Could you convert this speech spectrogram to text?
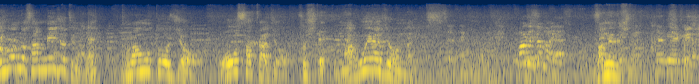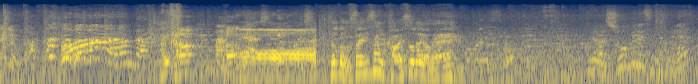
日本の三名城というのはね熊本城大阪城そして名古屋城になります。残念でした。ああなんだ。はい。まあちょっとうさぎさんかわいそうだよね。これは勝負ですもんね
